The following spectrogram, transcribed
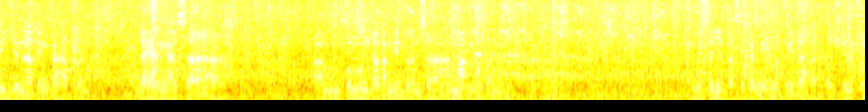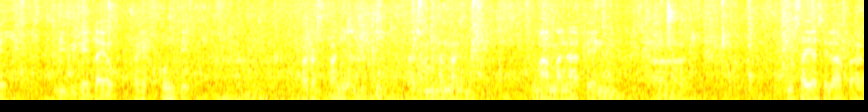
video natin kahapon. Dahil nga sa um, pumunta kami doon sa mama ko. no? Ah, gusto niya kasi kami makita tapos siyempre bibigay tayo kahit kunti para sa kanya alam naman mama natin ah, masaya sila pag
